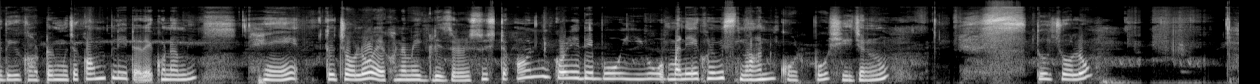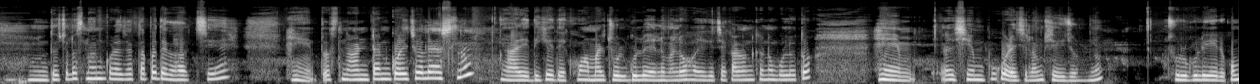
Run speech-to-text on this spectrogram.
এদিকে ঘরটার মুছে কমপ্লিট আর এখন আমি হ্যাঁ তো চলো, এখন আমি গ্রিজারের সুইচটা অন করে দেবো। ইউ মানে এখন আমি স্নান করব, সেই জন্য। তো চলো তো চলো স্নান করা যাক, তারপর দেখা হচ্ছে। হ্যাঁ তো স্নান টান করে চলে আসলাম। আর এদিকে দেখো, আমার চুলগুলো এলোমেলো হয়ে গেছে। কারণ কেন বলো তো? হ্যাঁ শ্যাম্পু করেছিলাম সেই জন্য। চুলগুলি এরকম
